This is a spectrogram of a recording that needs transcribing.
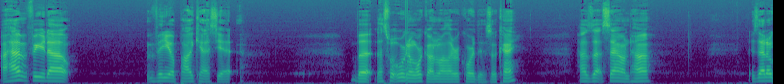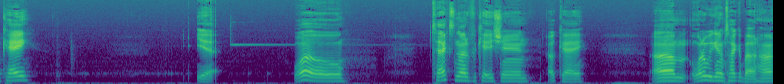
I haven't figured out video podcast yet. But that's what we're going to work on while I record this, okay? How's that sound, huh? Is that okay? Yeah. Whoa. Text notification. Okay. Um, what are we gonna talk about, huh?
